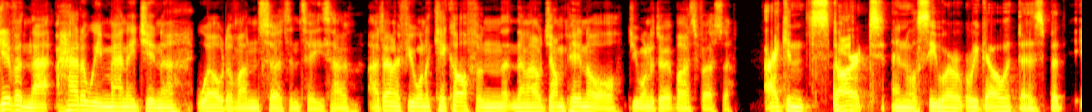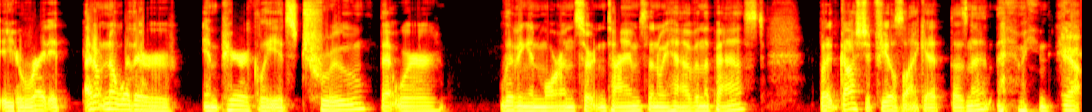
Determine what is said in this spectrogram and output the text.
given that, how do we manage in a world of uncertainty? So, I don't know if you want to kick off and then I'll jump in, or do you want to do it vice versa? I can start and we'll see where we go with this. But you're right. It, I don't know whether empirically it's true that we're living in more uncertain times than we have in the past. But gosh, it feels like it, doesn't it? I mean, yeah,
